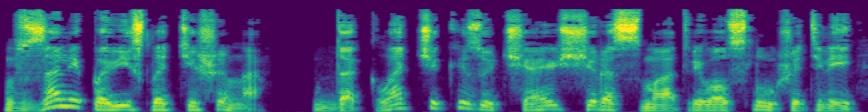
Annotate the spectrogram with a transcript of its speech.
В зале повисла тишина. Докладчик изучающе рассматривал слушателей –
